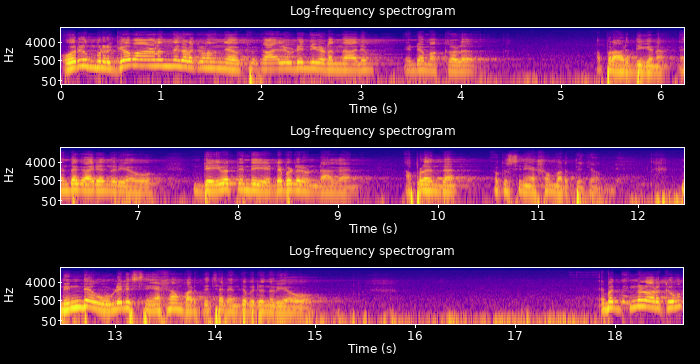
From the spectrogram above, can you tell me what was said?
ഒരു മൃഗമാണെന്ന് കിടക്കണമെന്ന് കാലുടിഞ്ഞ് കിടന്നാലും എന്റെ മക്കൾ പ്രാർത്ഥിക്കണം. എന്താ കാര്യം എന്നറിയാവോ? ദൈവത്തിന്റെ ഇടപെടലുണ്ടാകാൻ അപ്പോഴെന്താ നമുക്ക് സ്നേഹം വർദ്ധിക്കാം. നിന്റെ ഉള്ളിൽ സ്നേഹം വർദ്ധിച്ചാൽ എന്ത് പറ്റുമെന്നറിയാവോ? ഇപ്പം നിങ്ങളോർക്കും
